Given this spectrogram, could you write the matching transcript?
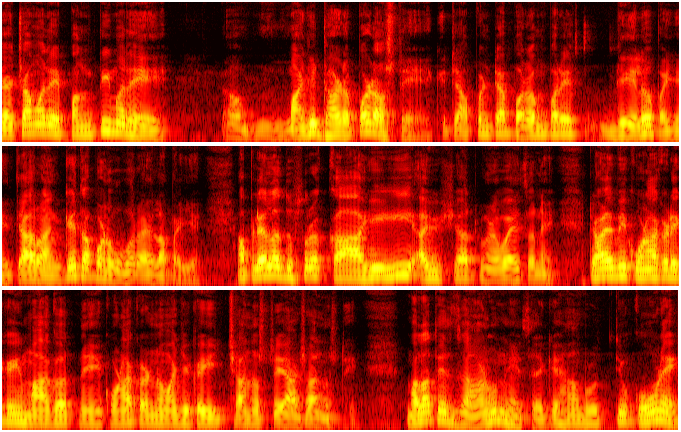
याच्यामध्ये पंक्तीमध्ये माझी धडपड असते की ते आपण त्या परंपरेत गेलं पाहिजे त्या रांकेत आपण उभं राहायला पाहिजे. आपल्याला दुसरं काहीही आयुष्यात मिळवायचं नाही. त्यामुळे मी कोणाकडे काही मागत नाही कोणाकडनं माझी काही इच्छा नसते आशा नसते. मला ते जाणून घ्यायचं आहे की हा मृत्यू कोण आहे?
